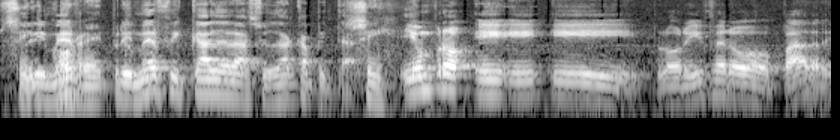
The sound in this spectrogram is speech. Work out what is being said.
Sí, primer, primer, fiscal de la ciudad capital. Sí. Y un pro, y, y, y florífero padre.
